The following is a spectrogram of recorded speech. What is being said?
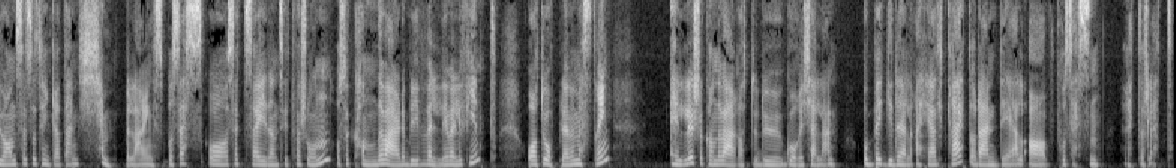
uansett så tenker jeg at det er en kjempelæringsprosess å sette seg i den situasjonen, og så kan det være det blir veldig, veldig fint, og at du opplever mestring. Eller så kan det være at du, du går i kjelleren. Og begge deler er helt greit, og det er en del av prosessen, rett og slett.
